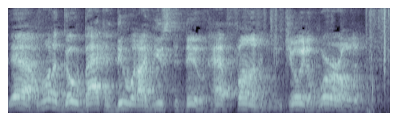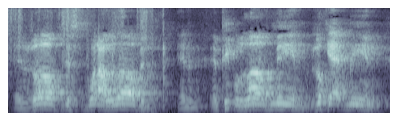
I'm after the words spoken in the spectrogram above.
yeah, I want to go back and do what I used to do, have fun and enjoy the world and, and love just what I love and, and, and people love me and look at me and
